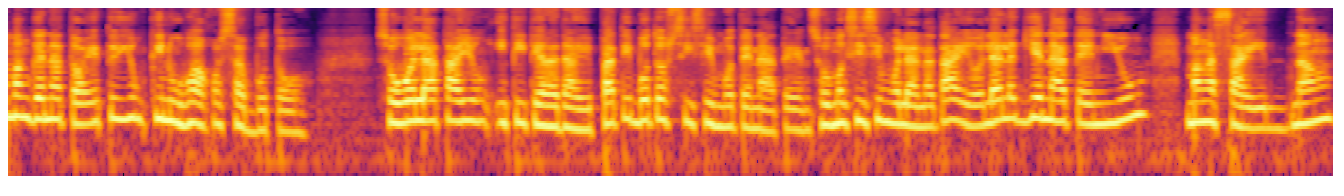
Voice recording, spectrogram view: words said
mangga na to, ito yung kinuha ko sa buto. So wala tayong ititira dahil pati buto sisimutin natin. So magsisimula na tayo, lalagyan natin yung mga side ng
